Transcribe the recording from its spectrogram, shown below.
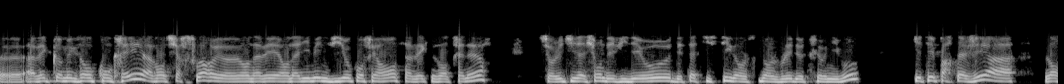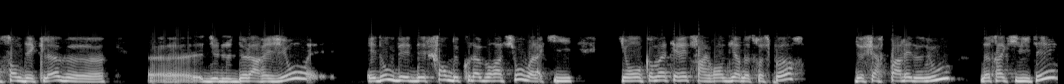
Euh, avec comme exemple concret, avant-hier soir, euh, on avait on animé une vidéoconférence avec nos entraîneurs sur l'utilisation des vidéos, des statistiques dans le, dans le, volet de très haut niveau, qui était partagée à l'ensemble des clubs euh de, de, la région, et donc des, des, formes de collaboration, voilà, qui qui ont comme intérêt de faire grandir notre sport, de faire parler de nous, notre activité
